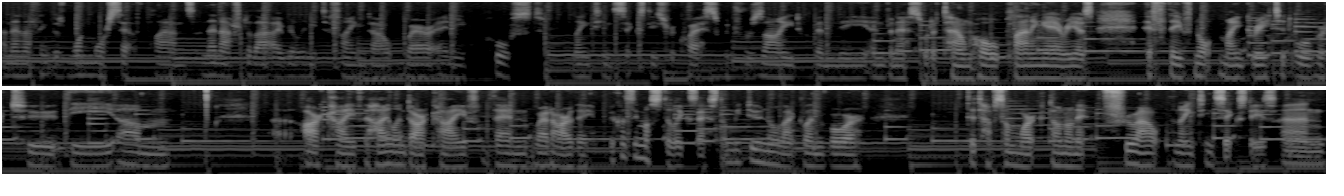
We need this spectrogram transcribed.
And then I think there's one more set of plans. And then after that, I really need to find out where any post 1960s requests would reside within the Inverness sort of town hall planning areas if they've not migrated over to the um, uh, archive, the Highland Archive, then where are they? Because they must still exist, and we do know that Glen Mhor did have some work done on it throughout the 1960s, and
